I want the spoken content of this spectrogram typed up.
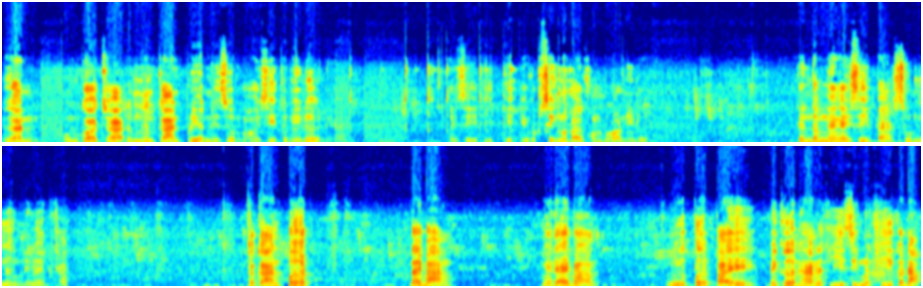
เพื่อนผมก็จะดำเนินการเปลี่ยนในส่วนของ IC ตัวนี้เลยนะครับ IC ที่ติดอยู่กับซิงค์ระบายความร้อนนี่เลย เป็นตำแหน่ง IC 801นี่เลยครับอาการเปิดได้บ้าง ไม่ได้บ้าง หรือเปิดไปไม่เกิน 5 นาที 10 นาทีก็ดับ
